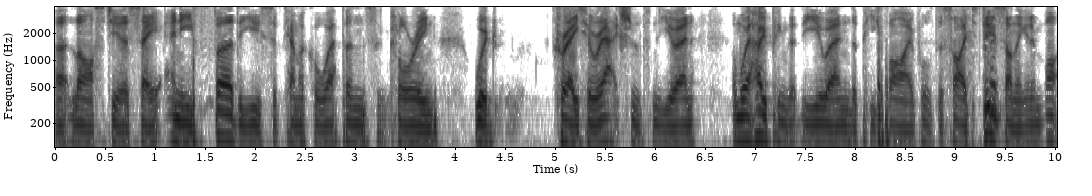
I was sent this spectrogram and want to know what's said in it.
uh, last year say any further use of chemical weapons and chlorine would create a reaction from the UN. And we're hoping that the UN, the P5, will decide to do so, something. And in my,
